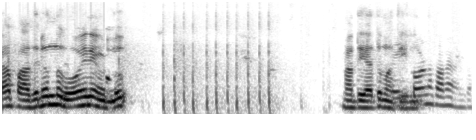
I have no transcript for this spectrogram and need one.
ആ പതിനൊന്ന് കോയിനേ ഉള്ളൂ. മതി. അത് മതി സമയമുണ്ട്? സമയമുണ്ടോ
